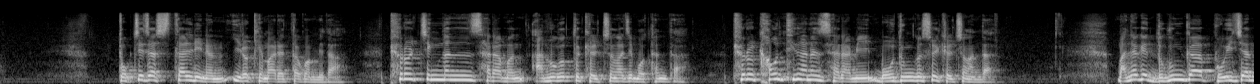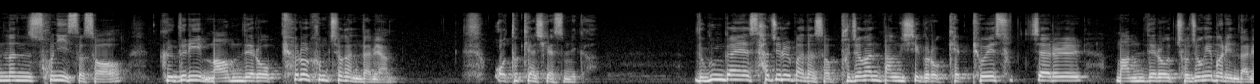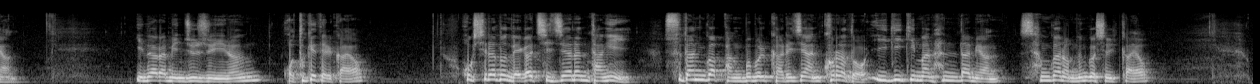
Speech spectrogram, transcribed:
독재자 스탈린은 이렇게 말했다고 합니다. 표를 찍는 사람은 아무것도 결정하지 못한다. 표를 카운팅하는 사람이 모든 것을 결정한다. 만약에 누군가 보이지 않는 손이 있어서 그들이 마음대로 표를 훔쳐간다면 어떻게 하시겠습니까? 누군가의 사주를 받아서 부정한 방식으로 개표의 숫자를 마음대로 조종해버린다면 이 나라 민주주의는 어떻게 될까요? 혹시라도 내가 지지하는 당이 수단과 방법을 가리지 않고라도 이기기만 한다면 상관없는 것일까요?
